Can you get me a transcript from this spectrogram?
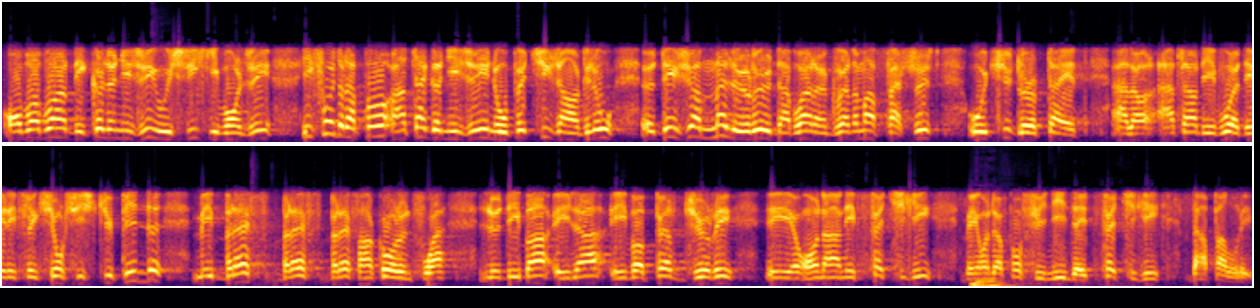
On va voir des colonisés aussi qui vont dire il faudra pas antagoniser nos petits anglos euh, déjà malheureux d'avoir un gouvernement fasciste au-dessus de leur tête. Alors, attendez-vous à des réflexions si stupides, mais bref, bref, bref, encore une fois, le débat est là et va perdurer et on en est fatigué, mais on n'a pas fini d'être fatigué d'en parler.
